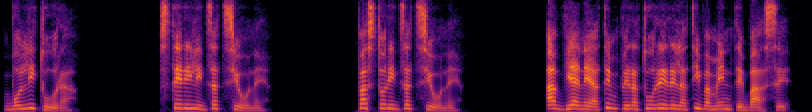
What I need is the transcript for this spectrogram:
Bollitura. Sterilizzazione. Pastorizzazione. Avviene a temperature relativamente basse,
